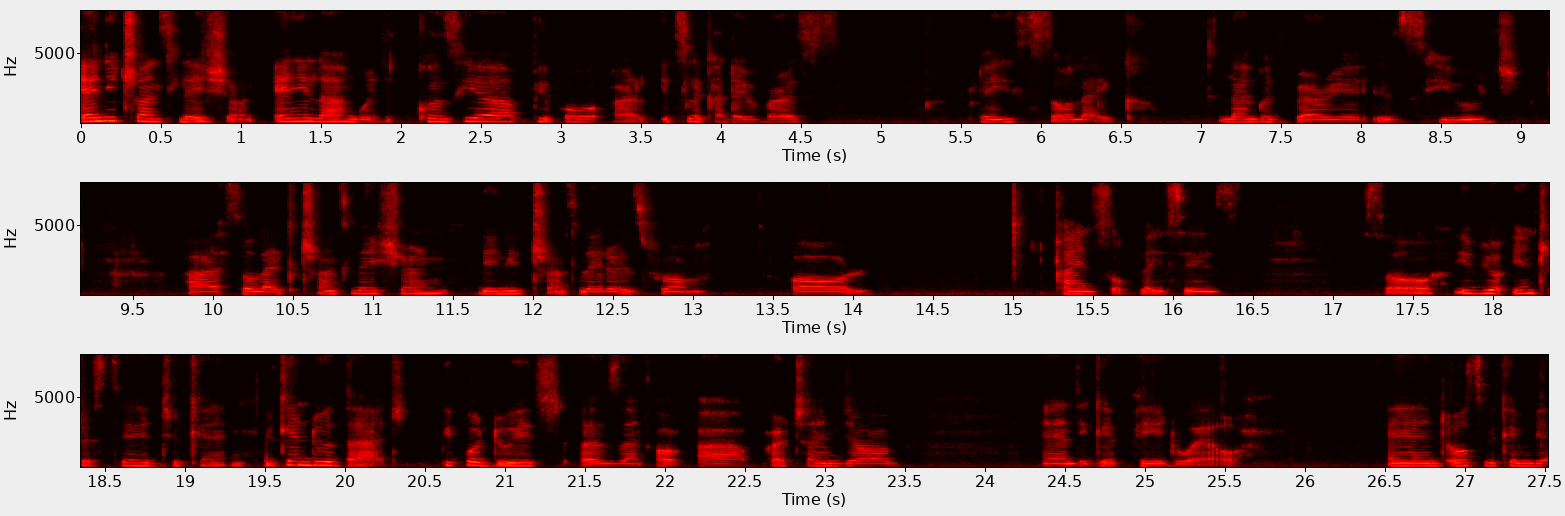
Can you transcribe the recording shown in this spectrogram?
any translation, any language, because here people are, it's like a diverse place. So, like, language barrier is huge. Uh, so, like, translation, they need translators from all kinds of places. So, if you're interested, you can you can do that. People do it as an uh, part-time job, and they get paid well. And also, you can be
